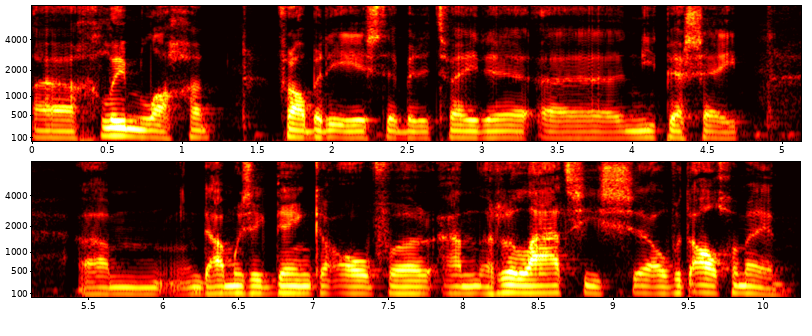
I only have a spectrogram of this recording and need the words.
eh, glimlachen. Vooral bij de eerste, bij de tweede niet per se. Ehm, daar moest ik denken over aan relaties over het algemeen.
